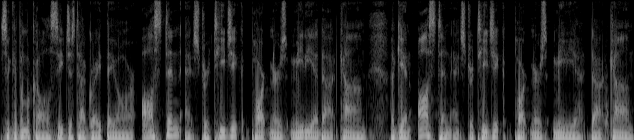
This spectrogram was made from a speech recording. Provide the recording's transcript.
So give them a call, see just how great they are. Austin at strategicpartnersmedia.com. Again, Austin at strategicpartnersmedia.com.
